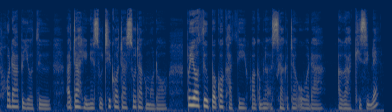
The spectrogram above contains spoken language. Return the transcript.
ထောဒါပယောသူအတာဟိနေစုထိကောတာဆိုတာကမောတော့ပယောသူပကောခါတိဝါကမလအစကတဲ့ဩဝဒါအဂါခိစီမလေ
